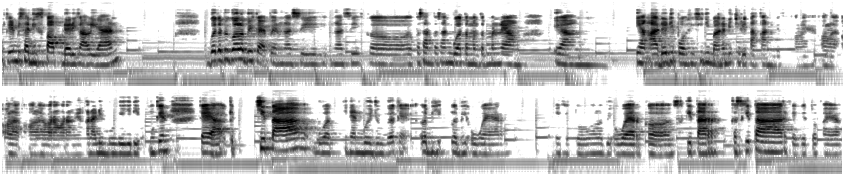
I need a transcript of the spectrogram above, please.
mungkin bisa di stop dari kalian gue tapi gue lebih kayak pengen ngasih ngasih ke pesan-pesan buat teman-teman yang yang yang ada di posisi di mana diceritakan gitu oleh oleh oleh oleh orang-orang yang kena dibully. Jadi mungkin kayak ki- kita buat inian gue juga kayak lebih lebih aware kayak gitu. Lebih aware ke sekitar ke sekitar kayak gitu. Kayak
